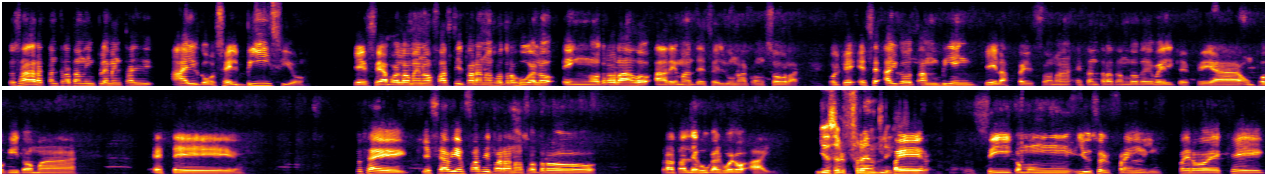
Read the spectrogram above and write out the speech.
Entonces ahora están tratando de implementar algo servicio que sea por lo menos fácil para nosotros jugarlo en otro lado, además de ser una consola. Porque ese es algo también que las personas están tratando de ver, que sea un poquito más, este, o sea, que sea bien fácil para nosotros tratar de jugar juegos ahí. User friendly. Pero, sí, como un user friendly. Pero es que,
